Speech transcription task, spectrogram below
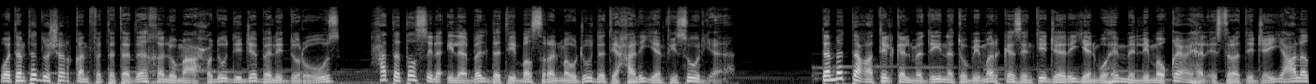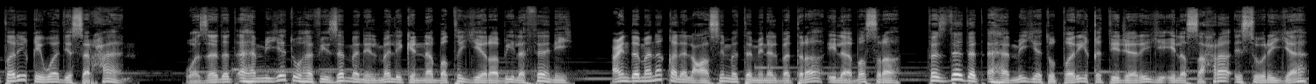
وتمتد شرقا فتتداخل مع حدود جبل الدروز حتى تصل إلى بلدة بصرة الموجودة حاليا في سوريا. تمتعت تلك المدينة بمركز تجاري مهم لموقعها الاستراتيجي على طريق وادي السرحان وزادت أهميتها في زمن الملك النبطي رابيل الثاني عندما نقل العاصمة من البتراء إلى بصرة فازدادت أهمية الطريق التجاري إلى الصحراء السورية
